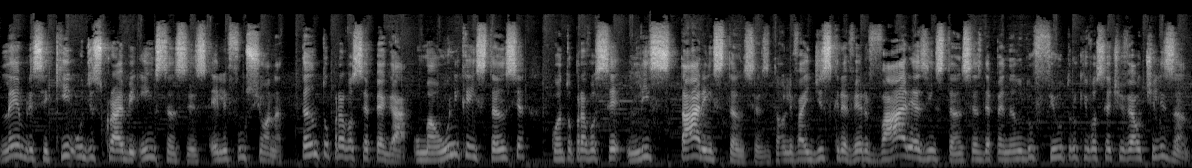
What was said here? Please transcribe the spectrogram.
Lembre-se que o describe instances ele funciona tanto para você pegar uma única instância quanto para você listar instâncias. Então ele vai descrever várias instâncias dependendo do filtro que você estiver utilizando.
